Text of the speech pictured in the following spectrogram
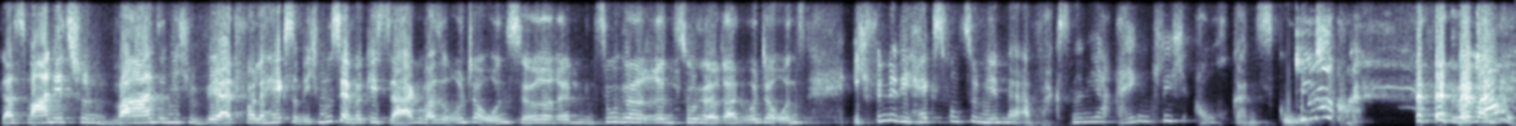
Das waren jetzt schon wahnsinnig wertvolle Hacks und ich muss ja wirklich sagen, also unter uns Hörerinnen, Zuhörerinnen, Zuhörern unter uns, ich finde, die Hacks funktionieren bei Erwachsenen ja eigentlich auch ganz gut. Ja. Wenn man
